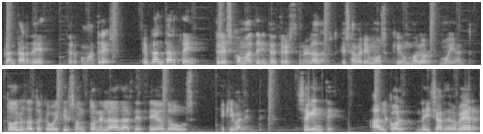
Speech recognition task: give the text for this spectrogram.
Plantar 10, 0,3 e plantar 100 3,33 toneladas, que saberemos que é un valor moi alto. Todos os datos que vou dicir son toneladas de CO2 equivalente. Seguinte, alcohol deixar de beber,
